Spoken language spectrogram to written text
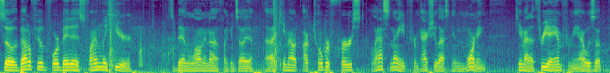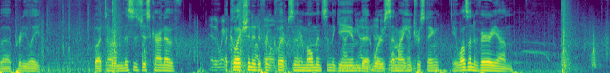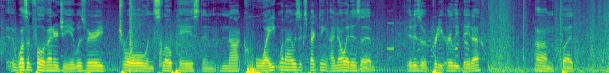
So the Battlefield 4 beta is finally here. It's been long enough, I can tell you. Uh, it came out October 1st, last night, from actually last in the morning. Came out at 3 a.m. for me. I was up uh, pretty late. But um, this is just kind of a collection of different clips and moments in the game that were semi-interesting. It wasn't a very um, it wasn't full of energy. It was very droll and slow paced and not quite what I was expecting. I know it is a it is a pretty early beta, um, but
